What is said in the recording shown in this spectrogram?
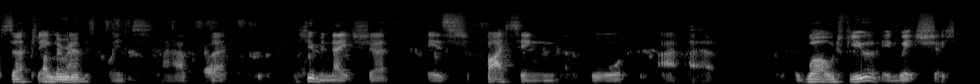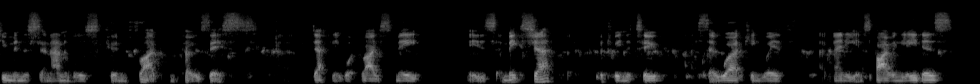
circling Alluded. around this point, uh, but human nature is fighting for uh, a worldview in which humans and animals can thrive and coexist. definitely, what drives me is a mixture between the two. So, working with many inspiring leaders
